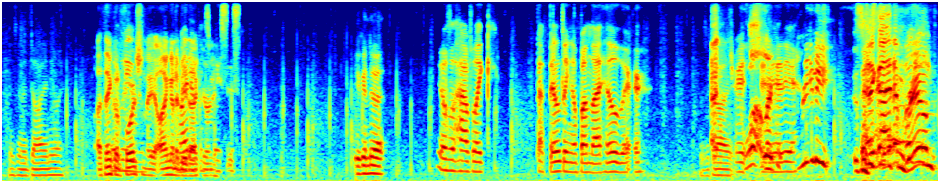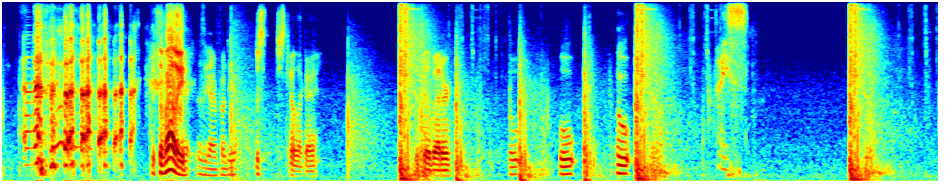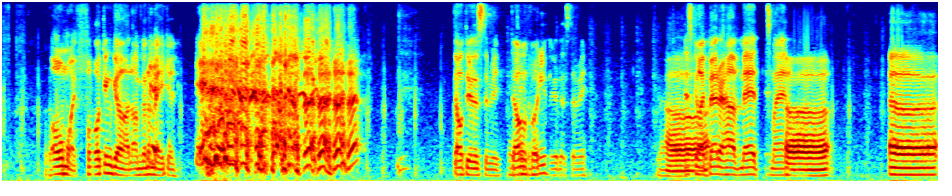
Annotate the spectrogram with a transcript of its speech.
He's gonna die anyway. I think Lovely unfortunately I'm gonna be that guy. spaces. You can do it. You also have like that building up on that hill there. There's a guy. Straight, What? straight Like ahead of you. really? Is The this guy in the open ground? It's a valley. There's a guy in front of you. Just, just kill that guy. You feel better. Oh, oh, oh. nice. Oh my fucking god! I'm gonna make it. Don't do this to me. You Don't take fucking do this to me. No. Uh, This guy better have meds, man. Uh, uh.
